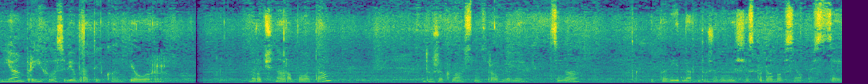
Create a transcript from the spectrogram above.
Я приїхала собі обрати ковер. Ручна робота. Дуже класно зроблений. Ціна відповідна. Дуже мені ще сподобався ось цей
